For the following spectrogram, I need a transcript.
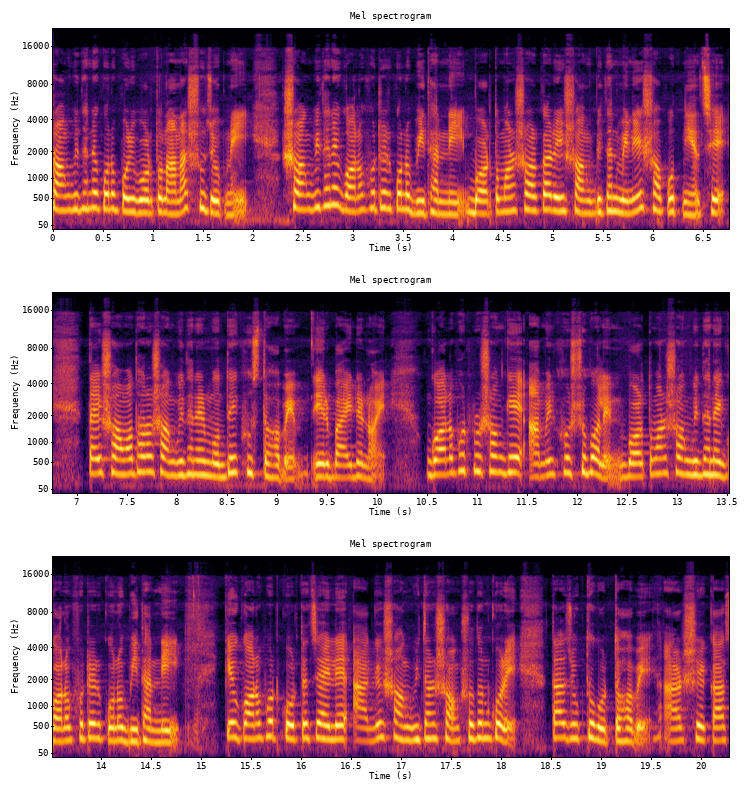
সংবিধানে কোনো পরিবর্তন আনার সুযোগ নেই। সংবিধানে গণভোটের কোনো বিধান নেই। বর্তমান সরকার এই সংবিধান মেনে শপথ নিয়েছে। তাই সমাধানও সংবিধানের মধ্যেই খুঁজতে হবে। এর বাইরে নয়। গণভোট প্রসঙ্গে আমির খসরু বলেন, বর্তমান সংবিধানে গণভোটের কোনো বিধান নেই। কেউ গণভোট করতে চাইলে আগে সংবিধান সংশোধন করে তা যুক্ত করতে হবে। আর সে কাজ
